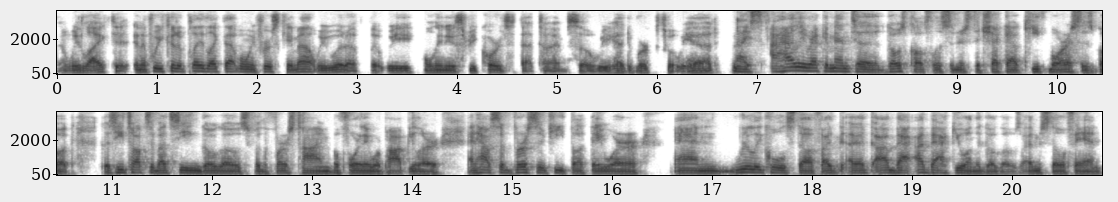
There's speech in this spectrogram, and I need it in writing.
and we liked it. And if we could have played like that when we first came out, we would have, but we only knew three chords at that time. So we had to work with what we had. Nice. I highly recommend to Ghost Cults listeners to check out Keith Morris's book because he talks about seeing Go Go's for the first time before they were popular and how subversive he thought they were and really cool stuff. I, I I back I back you on the Go Go's. I'm still a fan,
